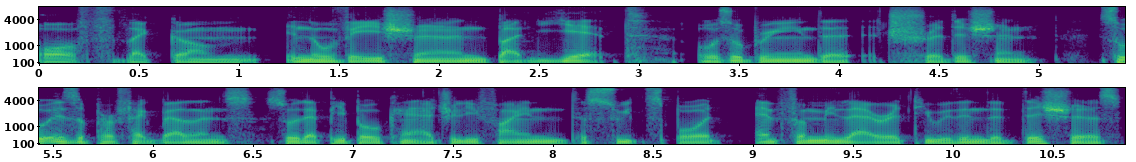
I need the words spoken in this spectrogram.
of like um, innovation, but yet also bringing the tradition. So it's a perfect balance so that people can actually find the sweet spot and familiarity within the dishes,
